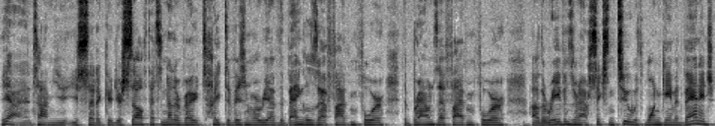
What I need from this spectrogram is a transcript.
Yeah, and Tom, you, you said it good yourself. That's another very tight division where we have the Bengals at five and four, the Browns at five and four, uh, the Ravens are now six and two with one game advantage,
